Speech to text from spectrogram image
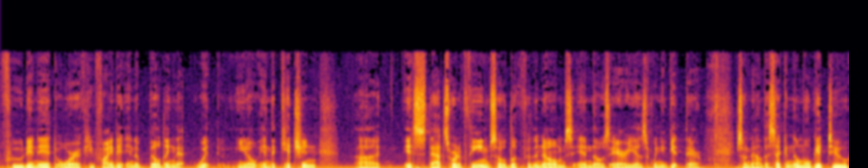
food in it, or if you find it in a building that with you know in the kitchen, uh, it's that sort of theme. So look for the gnomes in those areas when you get there. So now the second gnome we'll get to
